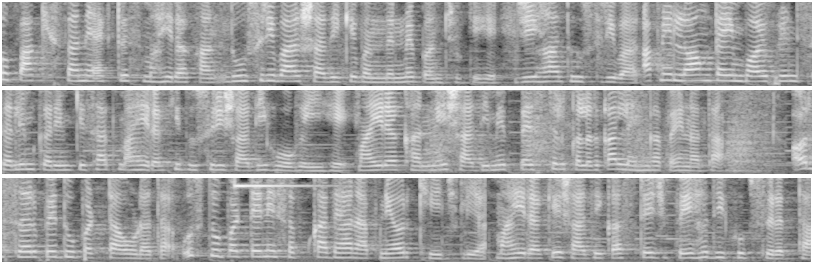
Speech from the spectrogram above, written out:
दोस्तों पाकिस्तानी एक्ट्रेस माहिरा खान दूसरी बार शादी के बंधन में बन चुकी है। जी हाँ दूसरी बार। अपने long time boyfriend Saleem Karim के साथ माहिरा की दूसरी शादी हो गई है। माहिरा खान ने शादी में पेस्टल कलर का लहंगा पहना था और सर पे दुपट्टा उड़ा था। उस दुपट्टे ने सबका ध्यान अपने और खींच लिया। माहिरा की शादी का स्टेज बेहद ही खूबसूरत था।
